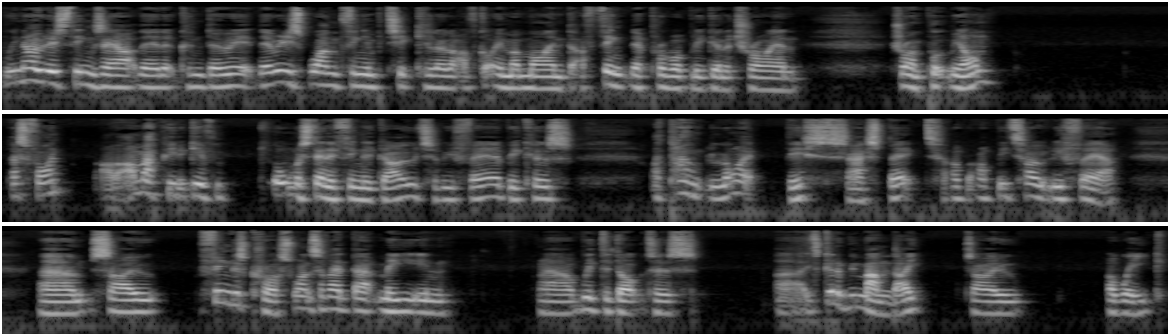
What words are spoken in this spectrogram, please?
we know there's things out there that can do it. There is one thing in particular that I've got in my mind that I think they're probably going to try and try and put me on. That's fine. I'm happy to give almost anything a go, to be fair, because I don't like this aspect. I'll, I'll be totally fair. Um, so, fingers crossed, once I've had that meeting uh, with the doctors, uh, it's going to be Monday, so a week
